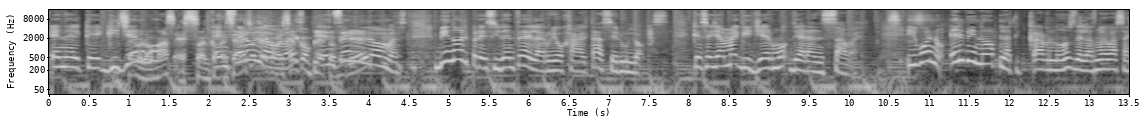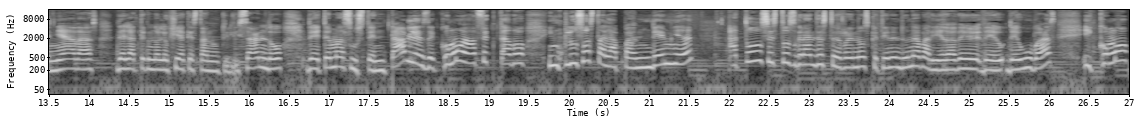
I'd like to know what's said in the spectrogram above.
en el que Guillermo... Eso, el comercial. En el comercial completo. En Lomas. Vino el presidente de La Rioja Alta a hacer un Lomas, que se llama Guillermo de Aranzábal. Y bueno, él vino a platicarnos de las nuevas añadas, de la tecnología que están utilizando, de temas sustentables, de cómo ha afectado incluso hasta la pandemia a todos estos grandes terrenos que tienen de una variedad de, de uvas y cómo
